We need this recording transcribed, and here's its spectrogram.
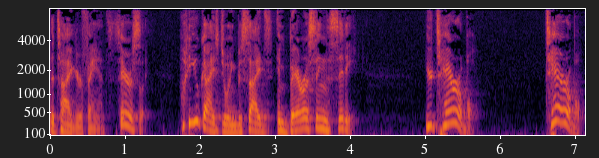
the Tiger fans. Seriously. What are you guys doing besides embarrassing the city? You're terrible. Terrible.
